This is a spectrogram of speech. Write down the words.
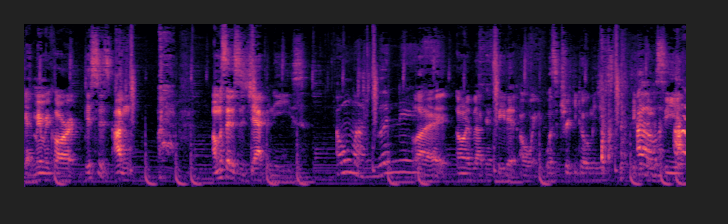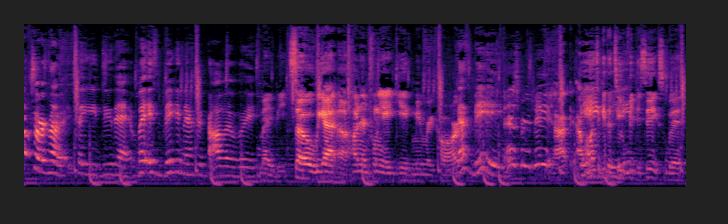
Got memory card. This is I'm. I'm gonna say this is Japanese. Oh my goodness. Like I don't know if y'all can see that. Oh wait, what's the trick you told me? Just to get them Oh, to see it. I'm so excited. So you do that, but it's big enough to probably. Maybe. So we got a 128 gig memory card. That's big. That's pretty big. I, I want to get the big. 256, but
